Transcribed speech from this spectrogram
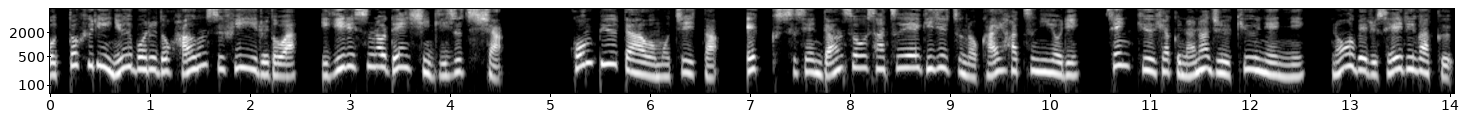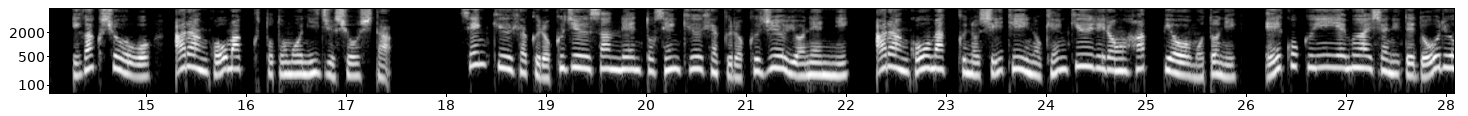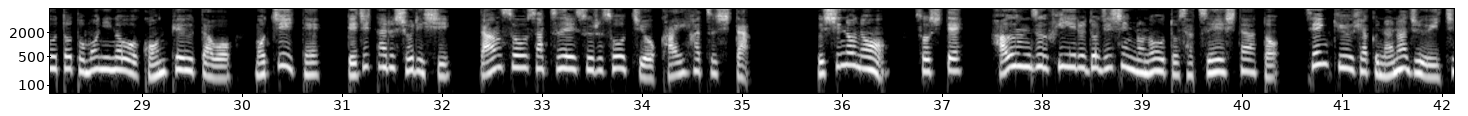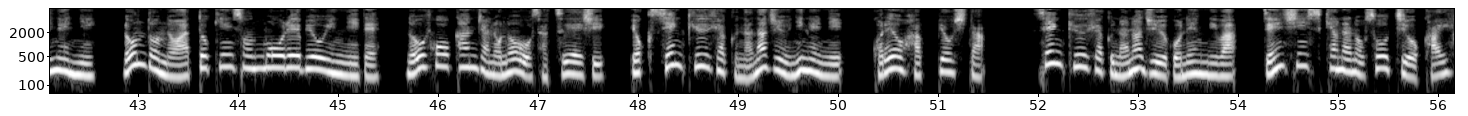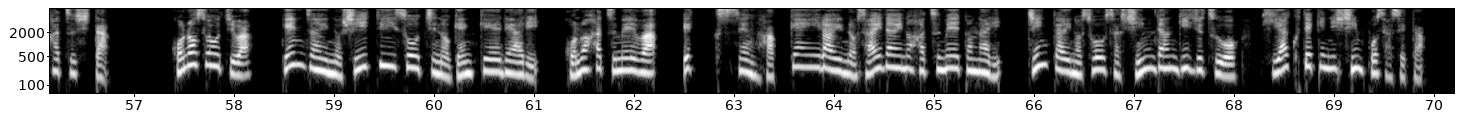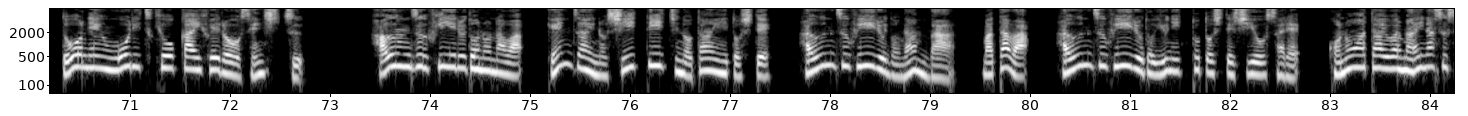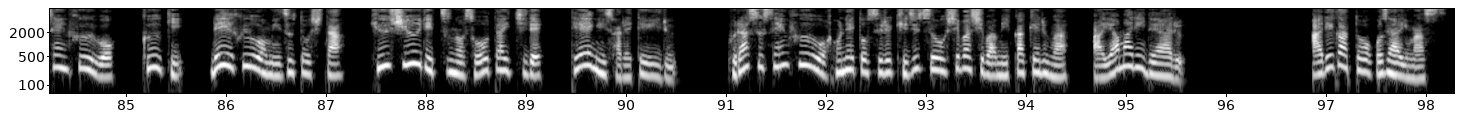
ゴッドフリー・ニューボルド・ハウンスフィールドは、イギリスの電子技術者。コンピューターを用いた X 線断層撮影技術の開発により、1979年にノーベル生理学、医学賞をアラン・コーマックと共に受賞した。1963年と1964年にアラン・コーマックの CT の研究理論発表をもとに英国 EMI 社にて同僚と共に脳コンピュータを用いてデジタル処理し断層撮影する装置を開発した。牛の脳、そしてハウンズフィールド自身の脳と撮影した後、1971年にロンドンのアットキンソンモーレー病院にて脳胞患者の脳を撮影し、翌1972年にこれを発表した。1975年には全身スキャナの装置を開発した。この装置は現在の CT 装置の原型であり、この発明は X 線発見以来の最大の発明となり、人体の操作診断技術を飛躍的に進歩させた。同年王立協会フェロー選出。ハウンズフィールドの名は、現在の CT 値の単位として、ハウンズフィールドナンバー、または、ハウンズフィールドユニットとして使用され、この値はマイナス1000風を空気、冷風を水とした吸収率の相対値で定義されている。プラス1000風を骨とする記述をしばしば見かけるが、誤りである。ありがとうございます。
